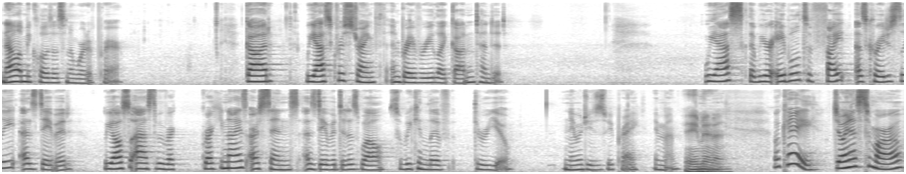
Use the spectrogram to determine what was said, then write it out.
Now let me close us in a word of prayer. God, we ask for strength and bravery like God intended. We ask that we are able to fight as courageously as David. We also ask that we rec- recognize our sins as David did as well, so we can live through you. In the name of Jesus, we pray. Amen. Amen. Okay, join us tomorrow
